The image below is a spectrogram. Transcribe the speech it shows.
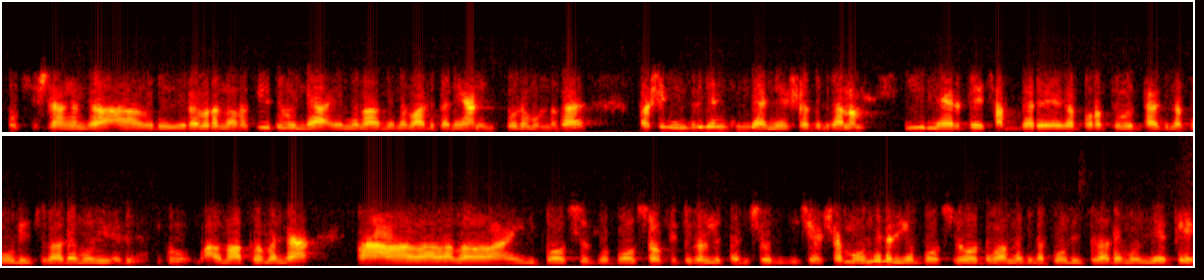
അസോസിയേഷൻ അങ്ങനെ ഒരു ഇടപെടൽ നടത്തിയിട്ടുമില്ല എന്നുള്ള നിലപാട് തന്നെയാണ് ഇപ്പോഴും ഉള്ളത്. പക്ഷേ ഇന്റലിജൻസിന്റെ അന്വേഷണത്തിൽ കാരണം ഈ നേരത്തെ ശബ്ദരേഖ പുറത്തുവിട്ട ചില പോലീസുകാരുടെ മൊഴി എടുത്തു അത് മാത്രമല്ല ഈ പോസ്റ്റ് പോസ്റ്റ് ഓഫീസുകളിൽ പരിശോധിച്ച ശേഷം ഒന്നിലധികം പോസ്റ്റിലോട്ട് വന്ന ചില പോലീസുകാരുടെ മൊഴിയൊക്കെ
